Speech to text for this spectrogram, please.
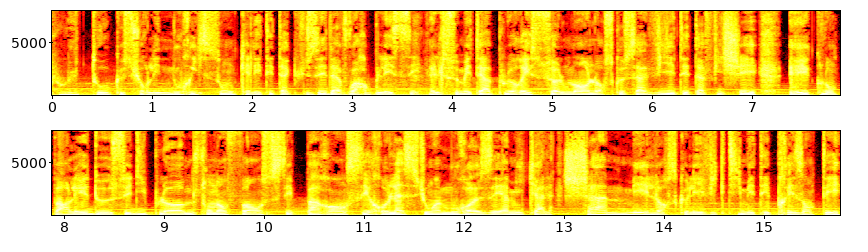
plutôt que sur les nourrissons qu'elle était accusée d'avoir blessés. Elle se mettait à pleurer seulement lorsque sa vie était affichée et que l'on parlait de ses diplômes, son enfance, ses parents, ses relations amoureuses et amicales. Jamais lorsque les victimes étaient présentées,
